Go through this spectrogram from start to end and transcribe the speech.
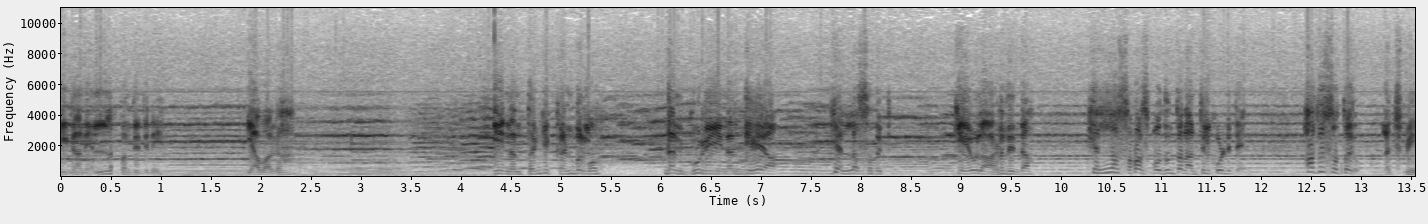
ಈಗ ನಾನು ಎಲ್ಲ ಬಂದಿದ್ದೀನಿ. ಯಾವಾಗ? ಈ ನನ್ನ ತಂಗಿ ಕಣ್ಬಲ್ವೋ ನನ್ನ ಗುರಿ ನನ್ನ ಧ್ಯೇಯ ಎಲ್ಲ ಸದಕ್ಕೆ ಕೇವಲ ಹಣದಿಂದ ಎಲ್ಲ ಸಂಪಾದಿಸ್ಬೋದು ಅಂತ ನಾನು ತಿಳ್ಕೊಂಡಿದ್ದೆ. ಅದು ಸತ್ತರು ಲಕ್ಷ್ಮಿ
